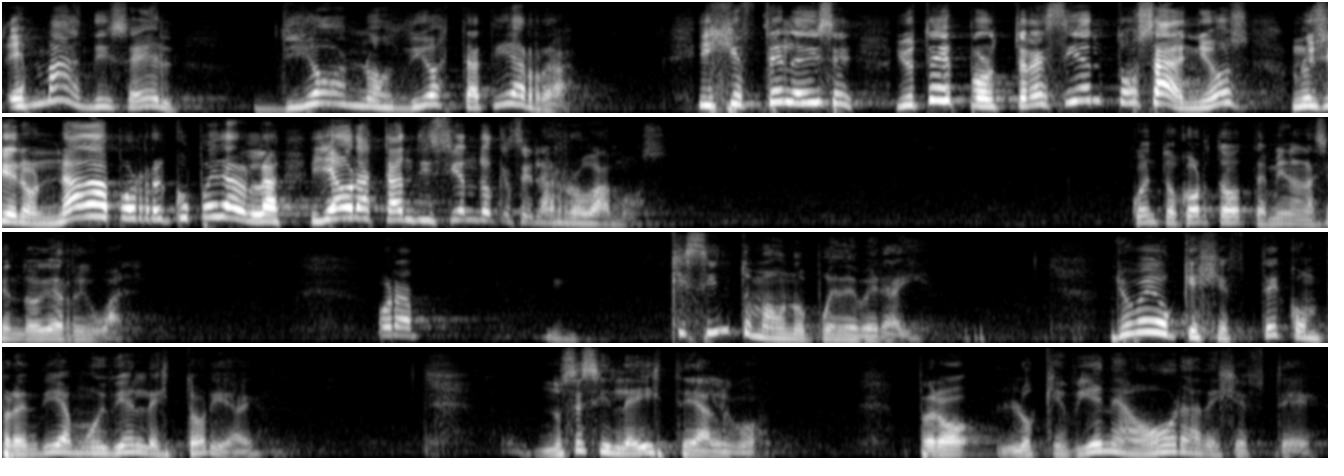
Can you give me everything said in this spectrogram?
Es más, dice él, Dios nos dio esta tierra. Y Jefté le dice, y ustedes por 300 años no hicieron nada por recuperarla y ahora están diciendo que se la robamos. Cuento corto, terminan haciendo guerra igual. Ahora, ¿qué síntoma uno puede ver ahí? Yo veo que Jefté comprendía muy bien la historia. ¿eh? No sé si leíste algo, pero lo que viene ahora de Jefté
